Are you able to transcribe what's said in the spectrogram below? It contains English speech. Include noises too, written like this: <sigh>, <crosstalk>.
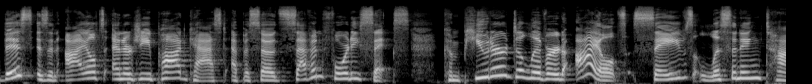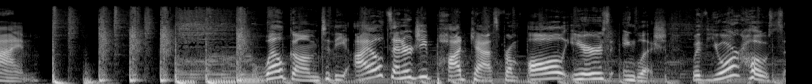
This is an IELTS Energy podcast, episode 746. Computer delivered IELTS saves listening time. Welcome to the IELTS Energy podcast from All Ears English with your hosts,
